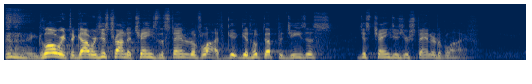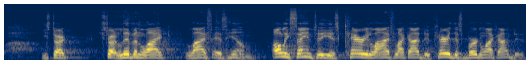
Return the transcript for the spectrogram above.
Glory to God. We're just trying to change the standard of life. Get, get hooked up to Jesus just changes your standard of life. You start, you start living like life as Him. All He's saying to you is carry life like I do, carry this burden like I do. Amen.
